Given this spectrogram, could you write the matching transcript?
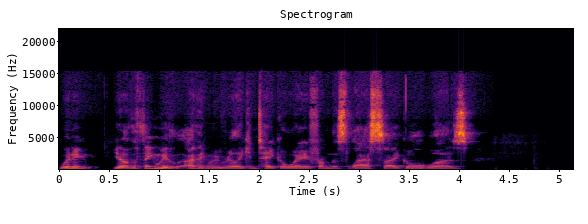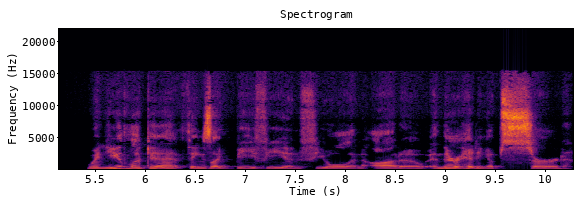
when you, you know, the thing we I think we really can take away from this last cycle was when you look at things like beefy and fuel and auto and they're hitting absurd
